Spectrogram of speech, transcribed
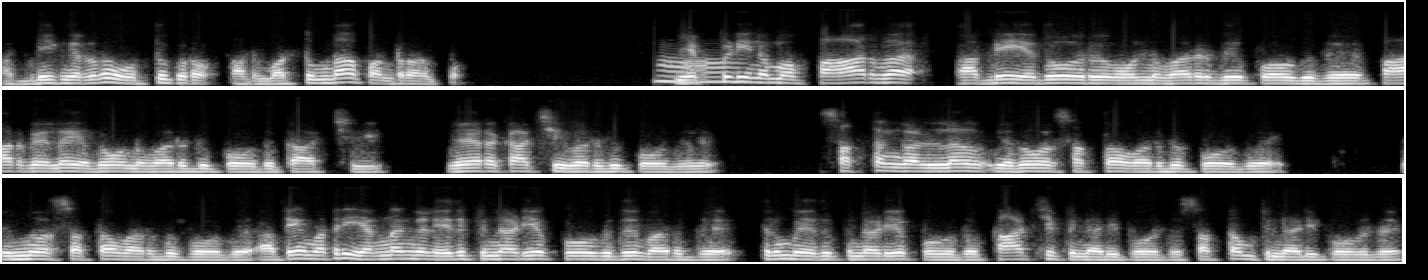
அப்படிங்கறத ஒத்துக்கிறோம். அது மட்டும்தான் பண்றோம் இப்போ. எப்படி நம்ம பார்வை அப்படியே ஏதோ ஒரு ஒண்ணு வருது போகுது. பார்வையில ஏதோ ஒண்ணு வருது போகுது காட்சி. வேற காட்சி வருது போகுது. சத்தங்கள்ல ஏதோ ஒரு சத்தம் வருது போகுது. இன்னொரு சத்தம் வருது போகுது. அதே மாதிரி எண்ணங்கள் எது பின்னாடியே போகுது வருது. திரும்ப எது பின்னாடியே போகுது. காட்சி பின்னாடி போகுது. சத்தம் பின்னாடி போகுது.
